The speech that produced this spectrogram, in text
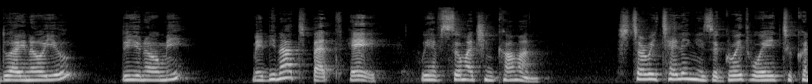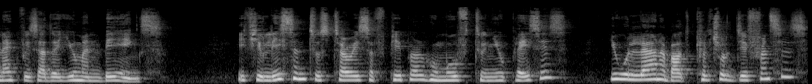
do I know you? Do you know me? Maybe not, but hey, we have so much in common. Storytelling is a great way to connect with other human beings. If you listen to stories of people who moved to new places, you will learn about cultural differences,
